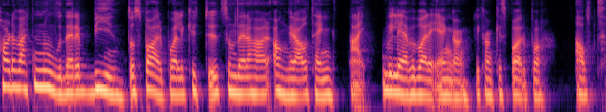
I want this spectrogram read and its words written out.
Har det vært noe dere begynte å spare på eller kutte ut, som dere har angra og tenkt nei, vi lever bare én gang, vi kan ikke spare på alt?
